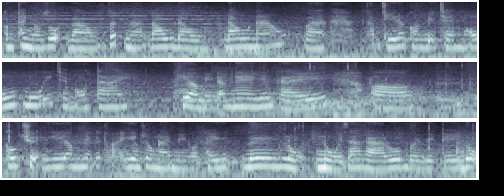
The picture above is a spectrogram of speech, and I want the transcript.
âm thanh nó dội vào. Rất là đau đầu đau não và thậm chí là còn bị chảy máu mũi chảy máu tai. Khi mà mình đã nghe những cái uh, câu chuyện ghi âm những cái thoại game trong này mình có thấy ghê nổi, nổi da gà luôn bởi vì cái độ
